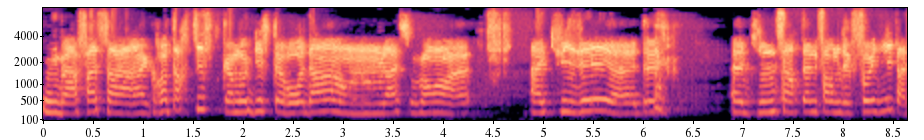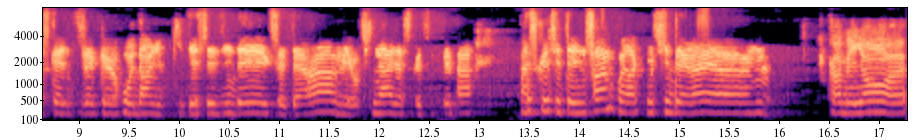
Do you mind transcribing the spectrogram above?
où bah, face à un grand artiste comme Auguste Rodin, on l'a souvent euh, accusé euh, de d'une certaine forme de folie parce qu'elle disait que Rodin lui quittait ses idées, etc. Mais au final, est-ce que c'était pas parce que c'était une femme qu'on la considérait euh, comme ayant euh,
